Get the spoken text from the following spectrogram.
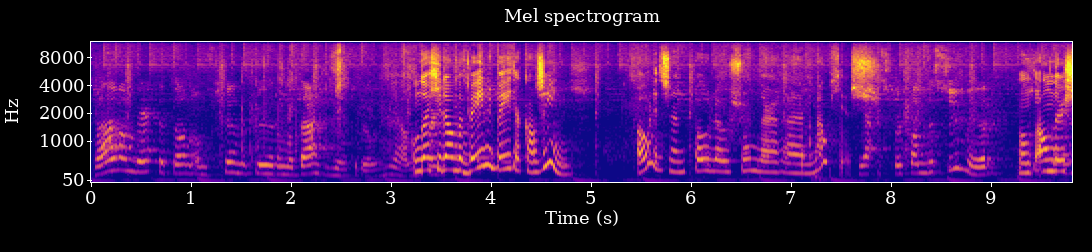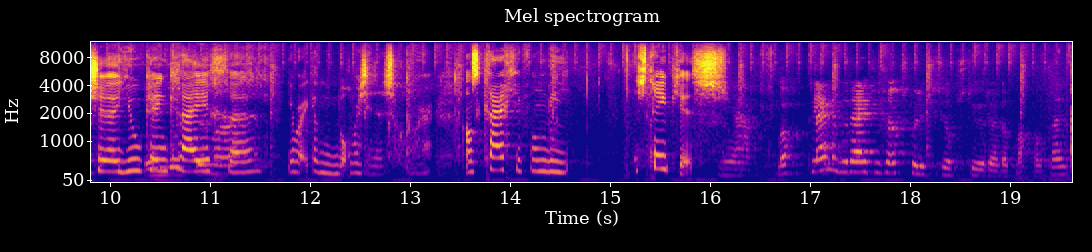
Waarom werkt het dan om verschillende kleuren bandages in te doen? Ja, Omdat je dan de benen beter kan zien. Oh, dit is een polo zonder eh, mouwtjes. Ja, het is voor van de zomer. Want anders In can de krijgen... Ja, maar ik heb nu nog meer zin in zomer. Anders krijg je van die streepjes. Ja, mogen kleine bedrijfjes ook spulletjes opsturen? Dat mag altijd.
